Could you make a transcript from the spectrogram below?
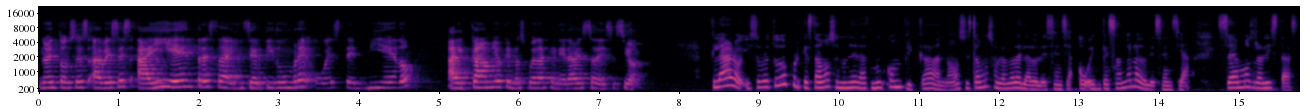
¿no? Entonces, a veces ahí entra esta incertidumbre o este miedo al cambio que nos pueda generar esta decisión. Claro, y sobre todo porque estamos en una edad muy complicada, ¿no? Si estamos hablando de la adolescencia o empezando la adolescencia, seamos realistas.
